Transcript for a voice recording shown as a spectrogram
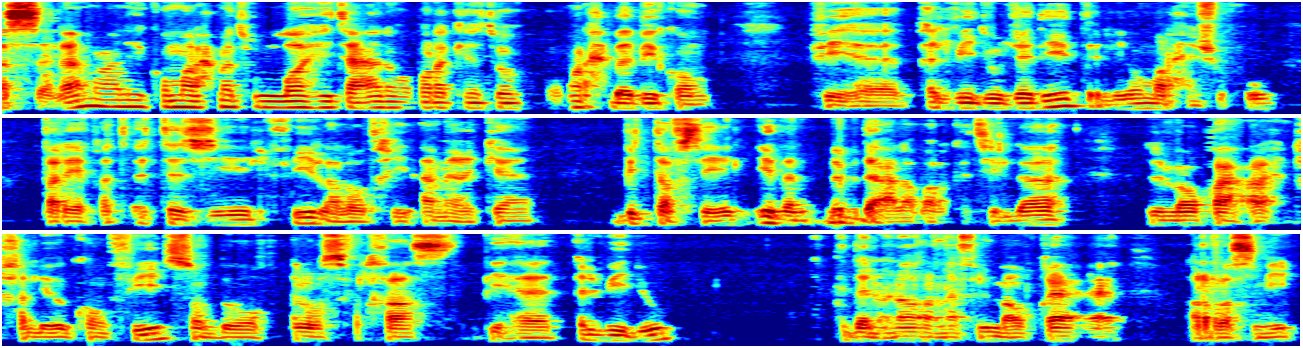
السلام عليكم ورحمة الله تعالى وبركاته ومرحبا بكم في هذا الفيديو الجديد. اليوم راح نشوفوا طريقة التسجيل في لا لوتري أمريكان بالتفصيل. إذا نبدأ على بركة الله. الموقع راح نخليه لكم في صندوق الوصف الخاص بهذا الفيديو. إذا هنا رانا في الموقع الرسمي.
